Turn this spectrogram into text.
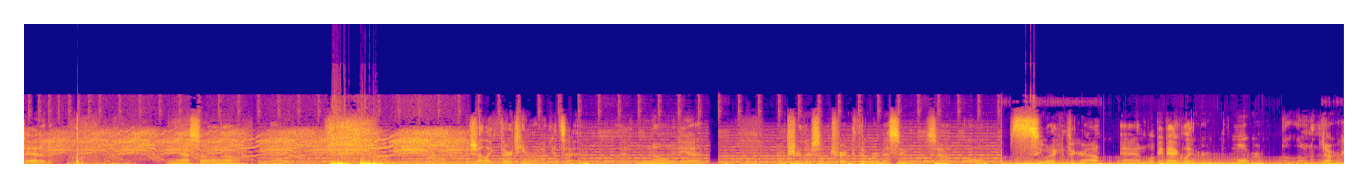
Dead. Yeah, so I don't know. I, I shot like 13 rockets at him. I have no idea. I'm sure there's some trick that we're missing, so I'll see what I can figure out, and we'll be back later with more Alone in the Dark.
